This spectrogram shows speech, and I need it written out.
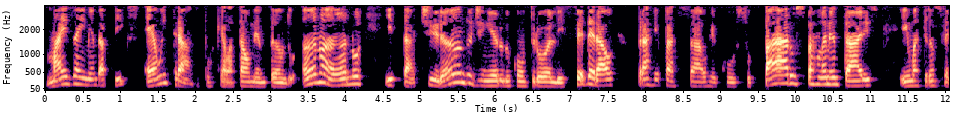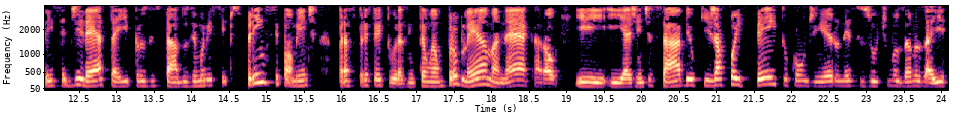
Mas a emenda PIX é um entrave, porque ela está aumentando ano a ano e está tirando dinheiro do controle federal para repassar o recurso para os parlamentares em uma transferência direta para os estados e municípios, principalmente para as prefeituras. Então é um problema, né, Carol? E, e, a gente sabe o que já foi feito com o dinheiro nesses últimos anos aí,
